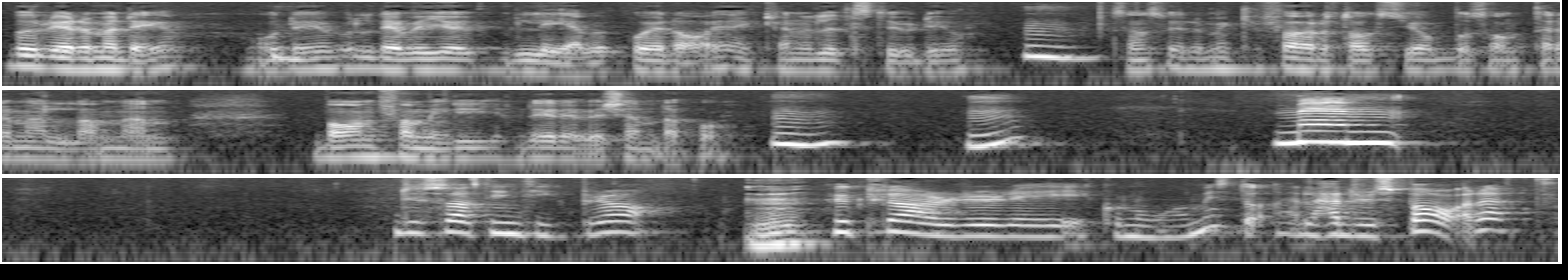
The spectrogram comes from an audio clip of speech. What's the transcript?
började med det. Och det är väl det vi lever på idag egentligen, Elitstudio. Mm. Sen så är det mycket företagsjobb och sånt däremellan men barn, familj, det är det vi är kända på. Mm. Mm. Men Du sa att det inte gick bra. Mm. Hur klarade du dig ekonomiskt då? Eller hade du sparat?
